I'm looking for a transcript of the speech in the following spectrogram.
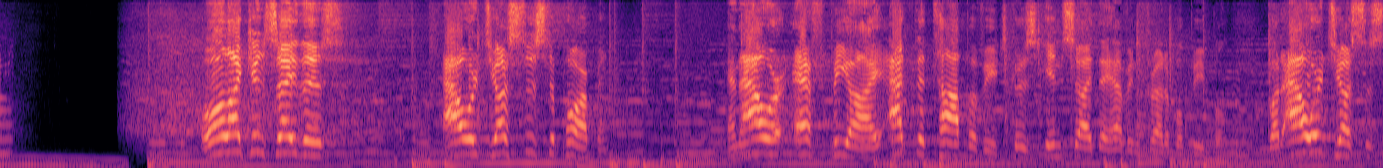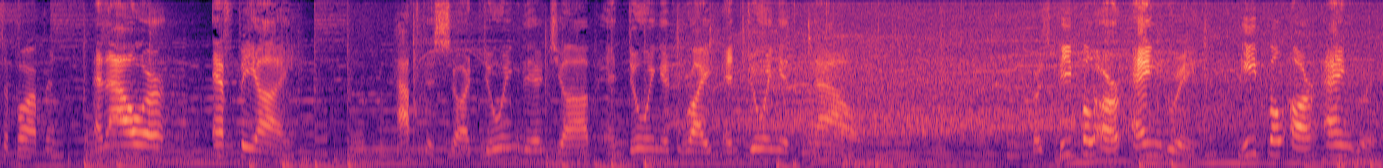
All I can say this our Justice Department and our FBI at the top of each, because inside they have incredible people, but our Justice Department and our FBI have to start doing their job and doing it right and doing it now. Because people are angry. People are angry.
